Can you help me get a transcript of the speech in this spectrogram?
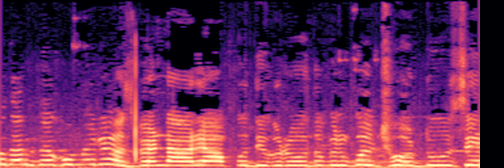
उधर देखो मेरे हस्बैंड आ रहे हैं आपको दिख रहे हो तो बिल्कुल छोटू से।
